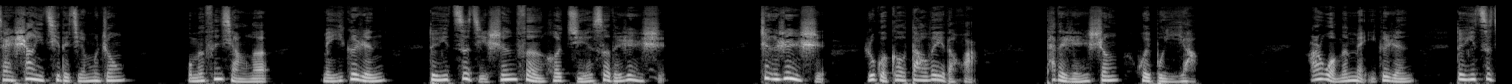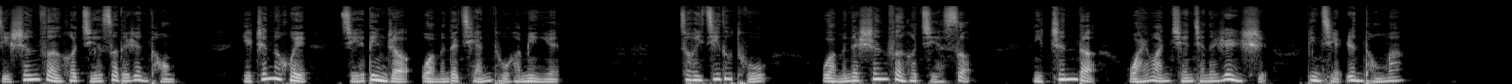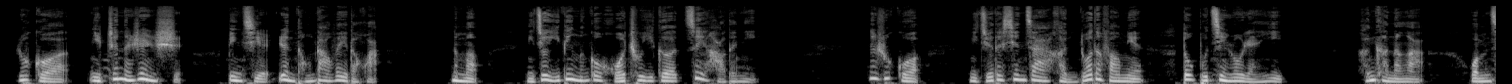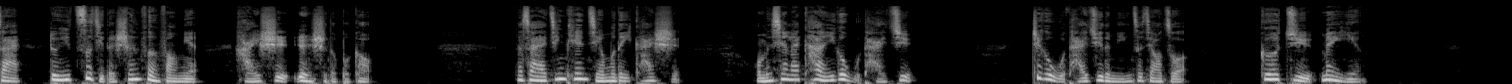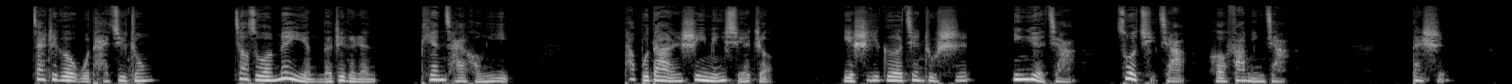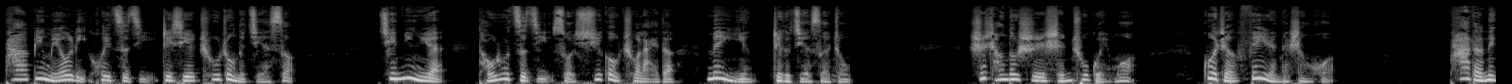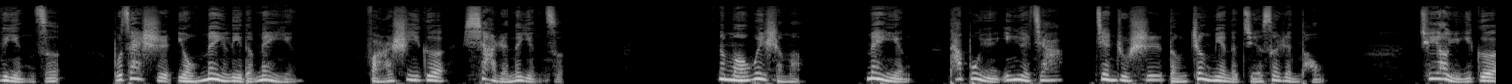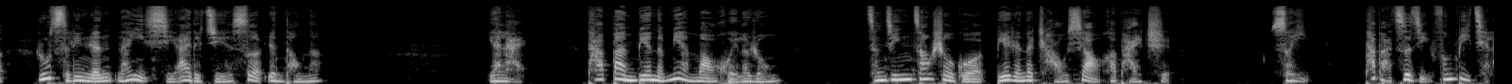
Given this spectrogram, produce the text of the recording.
在上一期的节目中，我们分享了每一个人对于自己身份和角色的认识。这个认识如果够到位的话，他的人生会不一样。而我们每一个人对于自己身份和角色的认同，也真的会决定着我们的前途和命运。作为基督徒，我们的身份和角色，你真的？完完全全的认识并且认同吗？如果你真的认识并且认同到位的话，那么你就一定能够活出一个最好的你。那如果你觉得现在很多的方面都不尽如人意，很可能啊，我们在对于自己的身份方面还是认识的不够。那在今天节目的一开始，我们先来看一个舞台剧。这个舞台剧的名字叫做《歌剧魅影》。在这个舞台剧中，叫做魅影的这个人天才横溢，他不但是一名学者，也是一个建筑师、音乐家、作曲家和发明家。但是，他并没有理会自己这些出众的角色，却宁愿投入自己所虚构出来的魅影这个角色中。时常都是神出鬼没，过着非人的生活。他的那个影子，不再是有魅力的魅影，反而是一个吓人的影子。那么，为什么魅影他不与音乐家、建筑师等正面的角色认同，却要与一个如此令人难以喜爱的角色认同呢？原来，他半边的面貌毁了容。曾经遭受过别人的嘲笑和排斥，所以他把自己封闭起来，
